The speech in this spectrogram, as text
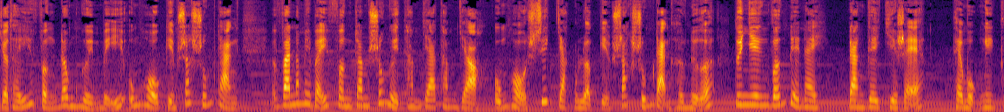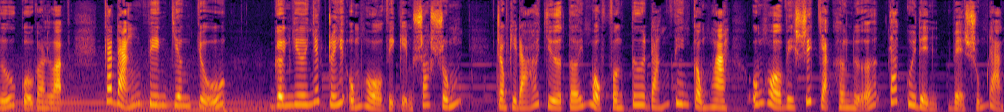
cho thấy phần đông người Mỹ ủng hộ kiểm soát súng đạn và 57% số người tham gia thăm dò ủng hộ siết chặt luật kiểm soát súng đạn hơn nữa. Tuy nhiên, vấn đề này đang gây chia rẽ. Theo một nghiên cứu của Gallup, các đảng viên dân chủ gần như nhất trí ủng hộ việc kiểm soát súng, trong khi đó, chưa tới một phần tư đảng viên Cộng hòa ủng hộ việc siết chặt hơn nữa các quy định về súng đạn.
